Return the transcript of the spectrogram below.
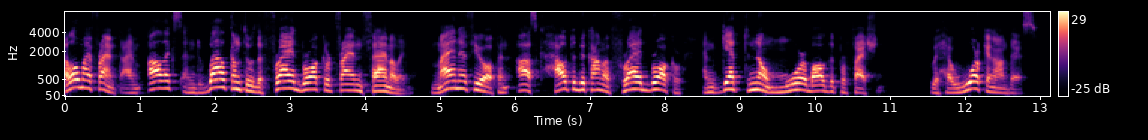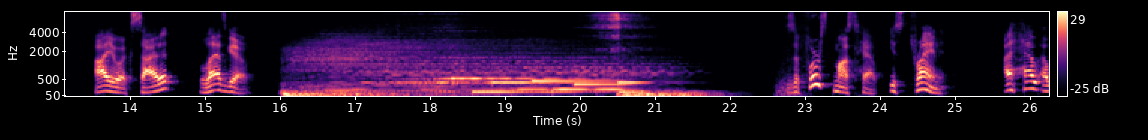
Hello my friend, I'm Alex and welcome to the Freight Broker Training family. Many of you often ask how to become a freight broker and get to know more about the profession. We have working on this. Are you excited? Let's go! The first must-have is training. I have an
